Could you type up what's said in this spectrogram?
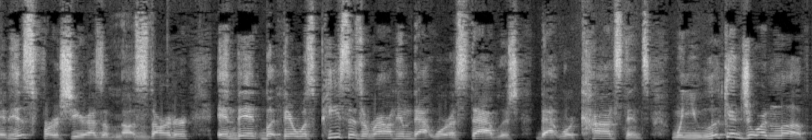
in his first year as a, mm-hmm. a, starter, and then but there was pieces around him that were established, that were constants. When you look at Jordan Love,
